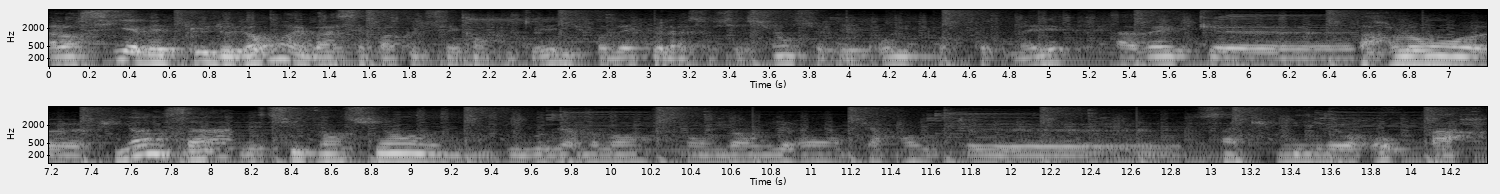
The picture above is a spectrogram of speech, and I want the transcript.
alors s'il n'y avait plus de dons, eh ben, c'est pas que c'est compliqué. Il faudrait que l'association se débrouille pour tourner avec, euh, parlons euh, finances, hein. les subventions du gouvernement sont d'environ 45 000 euros par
